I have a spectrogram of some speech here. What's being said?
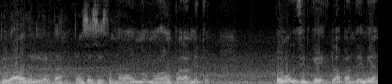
privados de libertad. Entonces esto no, da un parámetro. Podemos decir que la pandemia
